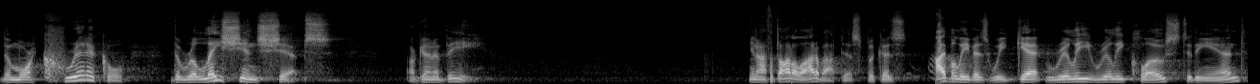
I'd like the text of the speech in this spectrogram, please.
the more critical the relationships are going to be. You know, I've thought a lot about this because I believe as we get really, really close to the end,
